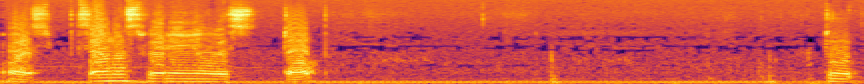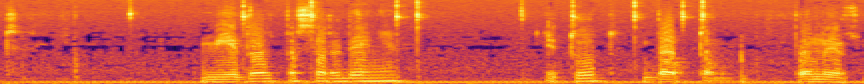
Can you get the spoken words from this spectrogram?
Ось, це у нас вирівнялось топ. Тут middle посередині. І тут bottom понизу.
